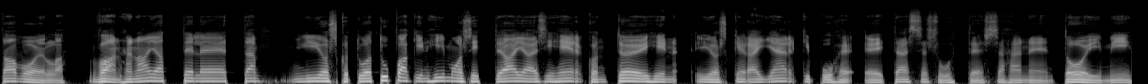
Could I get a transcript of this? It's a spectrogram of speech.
tavoilla – vaan hän ajattelee, että josko tuo tupakin himo sitten ajaisi Herkon töihin, jos kerran järkipuhe ei tässä suhteessa häneen toimi.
